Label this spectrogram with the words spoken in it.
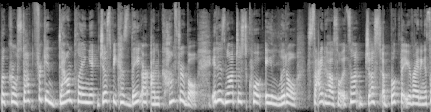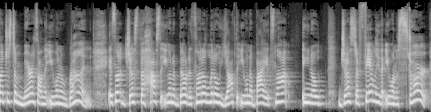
But, girl, stop freaking downplaying it just because they are uncomfortable. It is not just, quote, a little side hustle. It's not just a book that you're writing. It's not just a marathon that you want to run. It's not just the house that you want to build. It's not a little yacht that you want to buy. It's not you know, just a family that you want to start.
